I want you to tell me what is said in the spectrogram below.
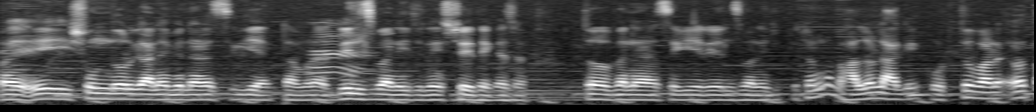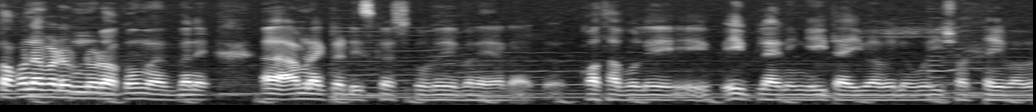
এই সুন্দর গানে বেনারসে গিয়ে একটা আমরা রিলস বানিয়েছি নিশ্চয়ই দেখেছ। তো বেনারসে গিয়ে রিলস বানিয়েছি। প্রচণ্ড ভালো লাগে করতে পারে। তখন আবার অন্যরকম মানে আমরা একটা ডিসকাস করে মানে কথা বলে এই- প্ল্যানিং এইটা এইভাবে নেব এই শটটা এইভাবে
